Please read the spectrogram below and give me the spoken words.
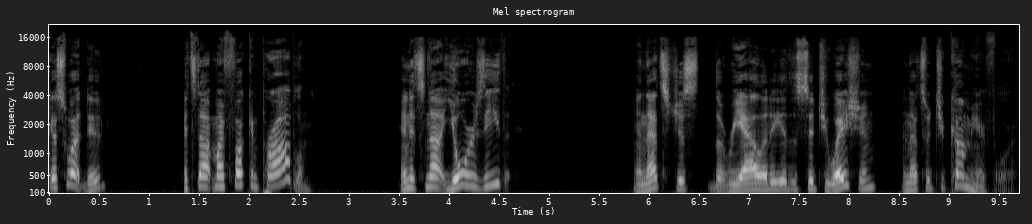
Guess what, dude? It's not my fucking problem. And it's not yours either. And that's just the reality of the situation, and that's what you come here for.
